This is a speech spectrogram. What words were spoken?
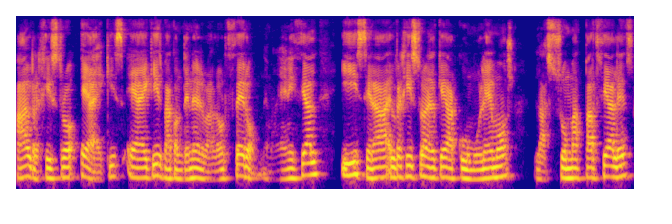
al registro EAX. EAX va a contener el valor 0 de manera inicial y será el registro en el que acumulemos las sumas parciales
